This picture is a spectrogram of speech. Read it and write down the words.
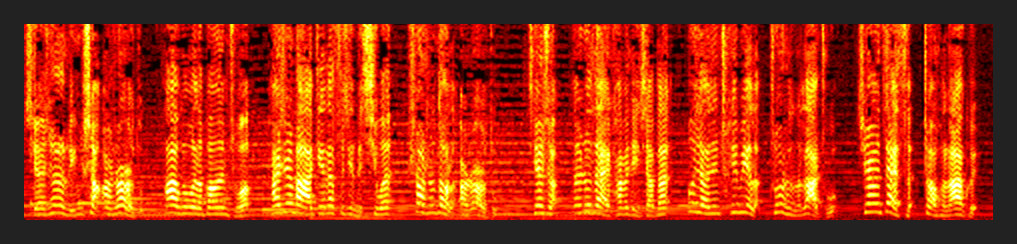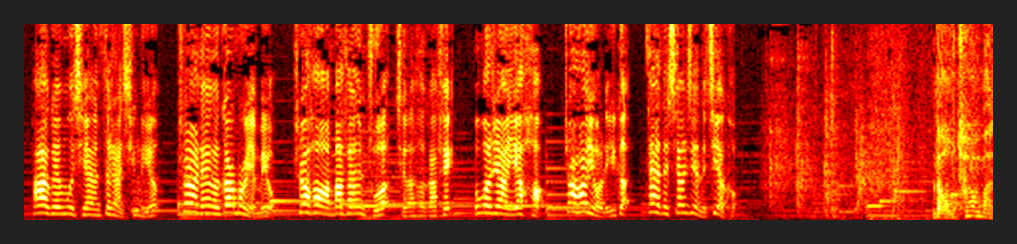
写成了零上二十二度。阿鬼为了帮恩卓，还真把电台附近的气温上升到了二十二度。接着，恩卓在咖啡店加班，不小心吹灭了桌上的蜡烛，竟然再次召唤了阿鬼。阿鬼目前资产清零，身上连个钢镚也没有，只好麻烦恩卓请他喝咖啡。不过这样也好，正好有了一个再次相见的借口。 나 5천 원만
